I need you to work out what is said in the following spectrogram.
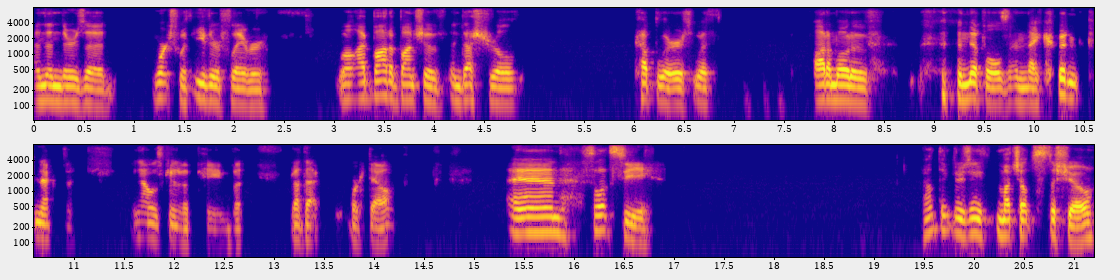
and then there's a works with either flavor. Well, I bought a bunch of industrial couplers with automotive nipples and I couldn't connect. The, and that was kind of a pain, but got that worked out. And so let's see. I don't think there's any much else to show.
